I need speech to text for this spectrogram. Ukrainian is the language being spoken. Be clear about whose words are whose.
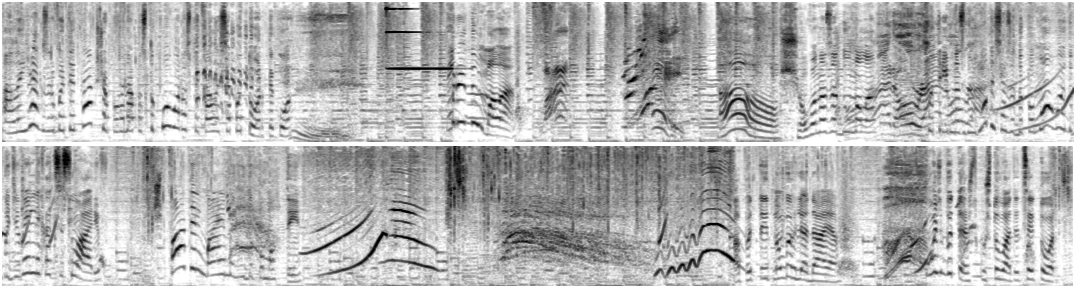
Speaker 1: Але як зробити так, щоб вона поступово розтикалася по тортику? Придумала.
Speaker 2: Oh.
Speaker 1: Що вона задумала? Потрібно звернутися за допомогою до будівельних аксесуарів. Шпатель має мені допомогти. Апетитно виглядає. Ось би теж скуштувати цей торт.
